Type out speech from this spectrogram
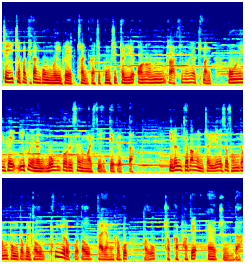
제2차 바티칸 공의회 전까지 공식 전리 언어는 라틴어였지만 공의회 이후에는 모국어를 사용할 수 있게 됐다. 이런 개방은 전리에서 성경 봉독을 더욱 풍요롭고 더욱 다양하고 더욱 적합하게 해준다.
